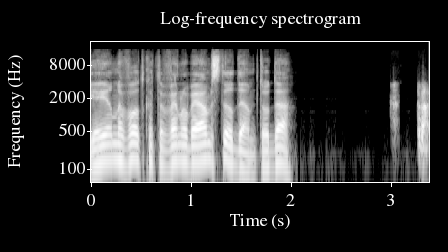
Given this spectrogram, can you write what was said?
יאיר נבות, כתבנו באמסטרדם, תודה. תודה.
